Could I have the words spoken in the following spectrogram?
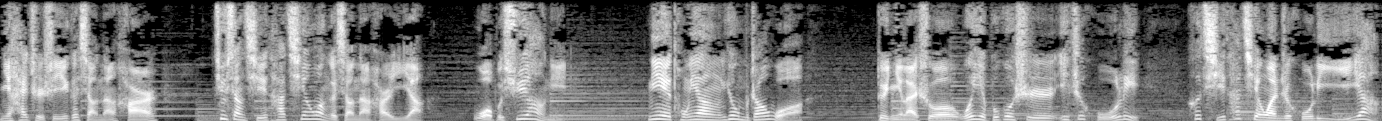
你还只是一个小男孩。”就像其他千万个小男孩一样，我不需要你，你也同样用不着我。对你来说，我也不过是一只狐狸，和其他千万只狐狸一样。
